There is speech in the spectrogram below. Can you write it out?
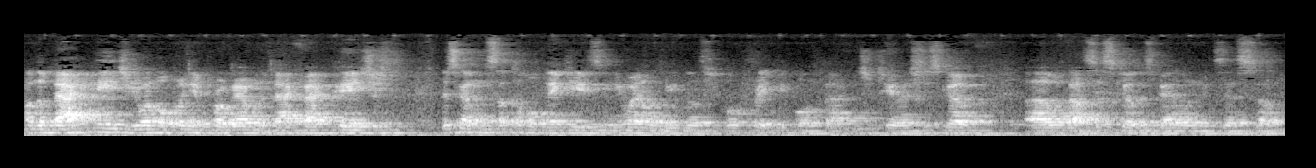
on the back page, if you want to open your program on the back back page, just to be a couple thank yous, and you might want to read those people, great people in the back. Mr. Taylor, Cisco. Uh, without Cisco, this band wouldn't exist. So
